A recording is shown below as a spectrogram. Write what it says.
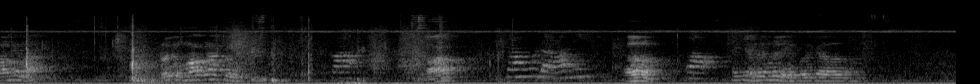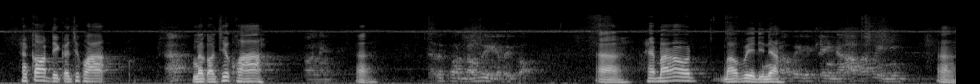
đừng móc nó chừng Có. có Trong đó đi. ờ Có. thế giờ mới mới liền của cho Hắn con thì có chìa khóa. Hả? Nó có chìa khóa con này à đó là con báo về là phải có à hay báo báo về đi nè báo về cái kênh đó báo về đi. À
